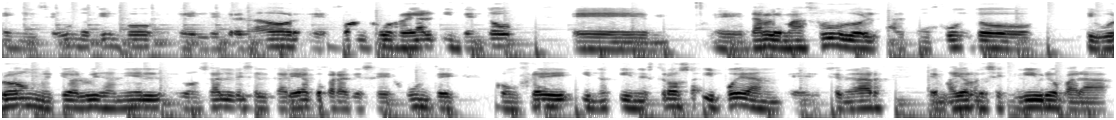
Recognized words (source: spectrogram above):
En el segundo tiempo el entrenador eh, Juan Cruz Real intentó eh, darle más fútbol al conjunto Tiburón, metió a Luis Daniel González el Cariaco para que se junte con Freddy y Nestroza y puedan eh, generar eh, mayor desequilibrio para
